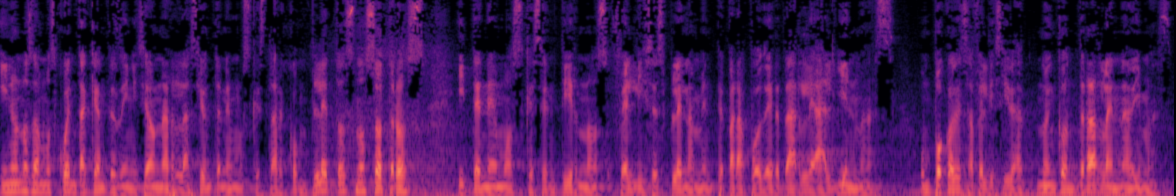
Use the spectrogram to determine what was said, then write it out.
y no nos damos cuenta que antes de iniciar una relación tenemos que estar completos nosotros y tenemos que sentirnos felices plenamente para poder darle a alguien más un poco de esa felicidad, no encontrarla en nadie más.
